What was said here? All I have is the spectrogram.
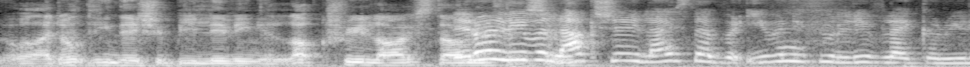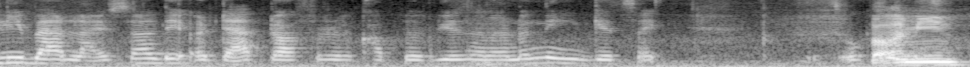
well, I don't think they should be living a luxury lifestyle. they don't live a luxury lifestyle. But even if you live like a really bad lifestyle, they adapt after a couple of years, and I don't think it gets like okay. But I mean,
